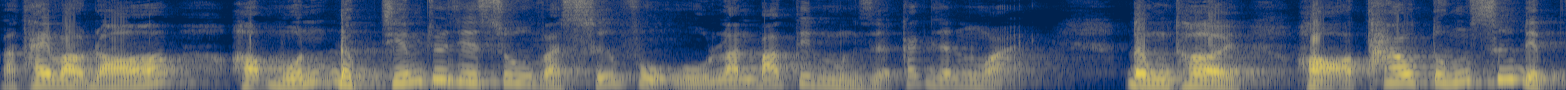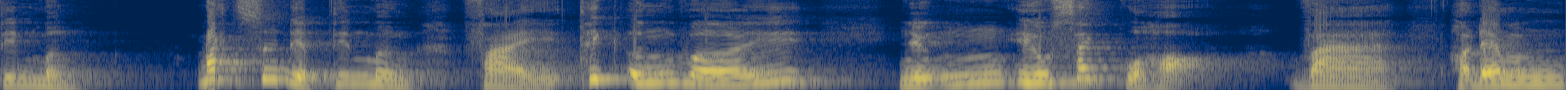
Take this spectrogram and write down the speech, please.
và thay vào đó họ muốn độc chiếm Chúa Giêsu và sứ vụ loan báo tin mừng giữa các dân ngoại. Đồng thời họ thao túng sứ điệp tin mừng, bắt sứ điệp tin mừng phải thích ứng với những yêu sách của họ và họ đem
